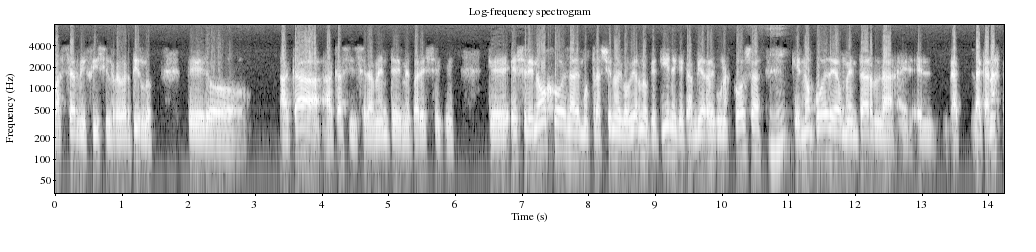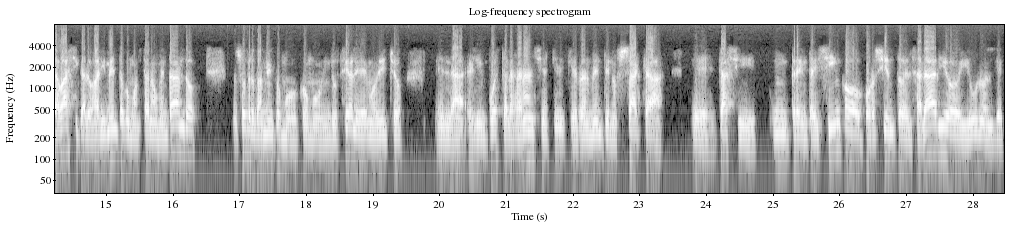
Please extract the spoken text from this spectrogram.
va a ser difícil revertirlo. Pero acá, acá sinceramente me parece que, que es el enojo, es la demostración al gobierno que tiene que cambiar algunas cosas, que no puede aumentar la, la, canasta básica, los alimentos como están aumentando. Nosotros también como, como industriales hemos dicho el, el impuesto a las ganancias que, que realmente nos saca eh, casi un 35% del salario y uno le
